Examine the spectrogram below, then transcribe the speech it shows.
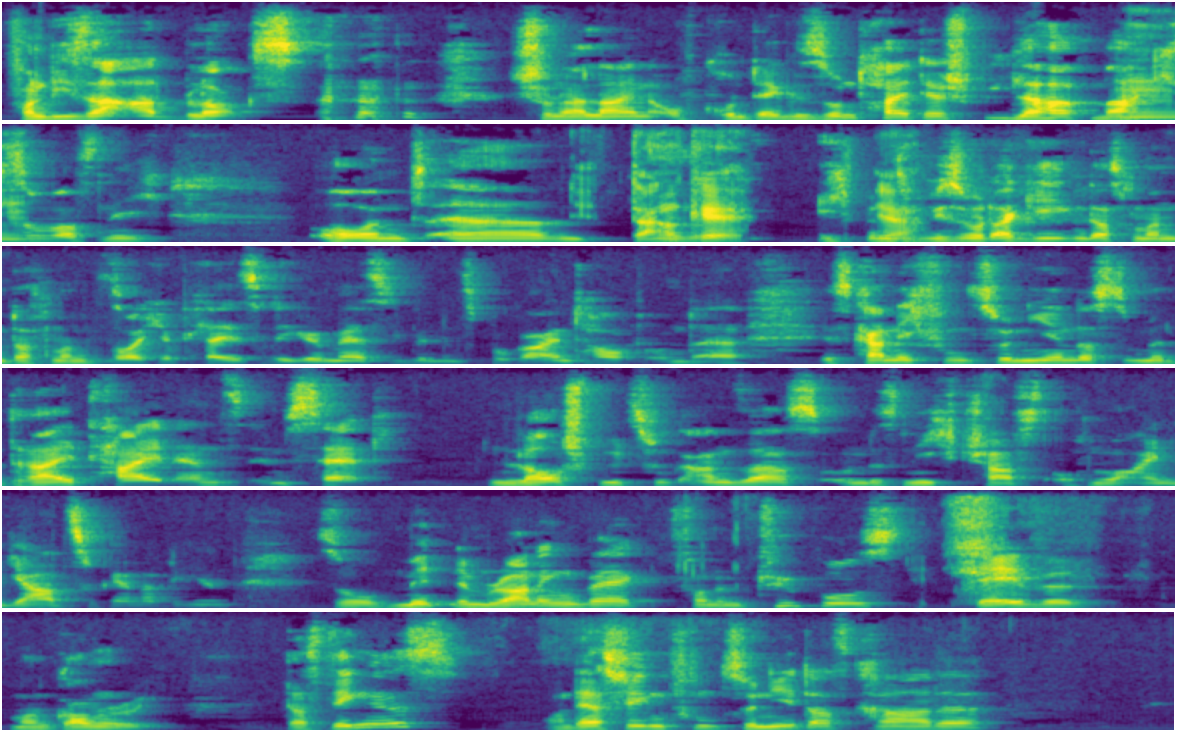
von dieser Art Blocks. Schon allein aufgrund der Gesundheit der Spieler mag mhm. ich sowas nicht. Und ähm, danke. Also ich bin ja. sowieso dagegen, dass man, dass man solche Plays regelmäßig mit ins Book eintaucht. Und äh, es kann nicht funktionieren, dass du mit drei Tight Ends im Set einen Laufspielzug ansahst und es nicht schaffst, auch nur ein Jahr zu generieren. So, mit einem Running Back von einem Typus David Montgomery. Das Ding ist, und deswegen funktioniert das gerade,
